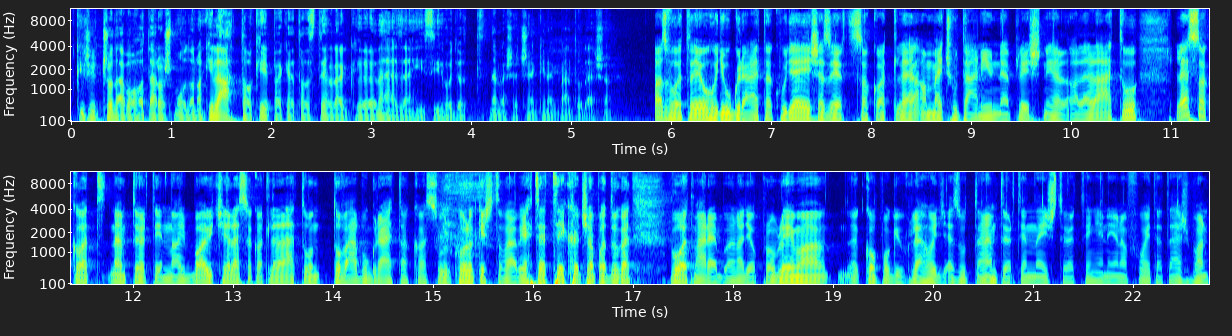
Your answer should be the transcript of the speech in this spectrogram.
kicsit csodával határos módon, aki látta a képeket, az tényleg nehezen hiszi, hogy ott nem esett senkinek bántódása. Az volt a jó, hogy ugráltak, ugye, és ezért szakadt le a meccs utáni ünneplésnél a lelátó. Leszakadt, nem történt nagy baj, úgyhogy leszakadt lelátón tovább ugráltak a szurkolók, és tovább értették a csapatokat. Volt már ebből nagyobb probléma, kopogjuk le, hogy ezúttal nem történt, ne is történjen ilyen a folytatásban.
